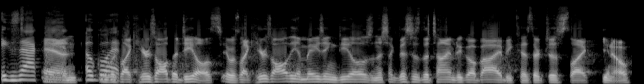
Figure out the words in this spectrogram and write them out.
Exactly. And oh, go it ahead. like, here's all the deals. It was like, here's all the amazing deals, and this like this is the time to go buy because they're just like you know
